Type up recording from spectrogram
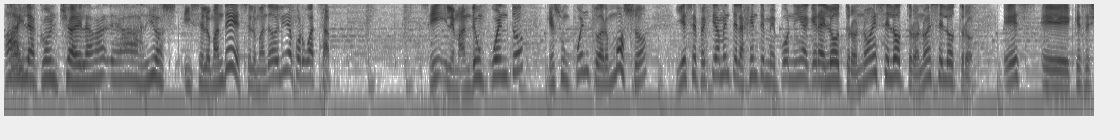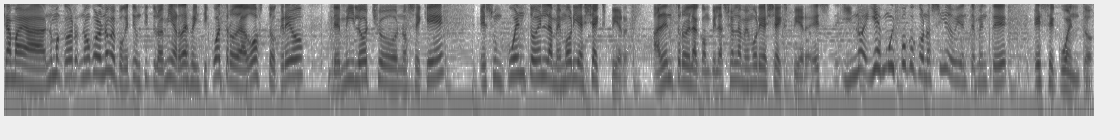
¡ay, la concha de la madre! ¡Ah, Dios! Y se lo mandé, se lo mandé a Dolina por WhatsApp. ¿Sí? Y le mandé un cuento, que es un cuento hermoso. Y es efectivamente la gente me ponía que era el otro. No es el otro, no es el otro. Es eh, que se llama. No me, acuerdo, no me acuerdo el nombre porque tiene un título de mierda. Es 24 de agosto, creo, de 1008, no sé qué. Es un cuento en la memoria de Shakespeare. Adentro de la compilación La memoria de Shakespeare. Es, y, no, y es muy poco conocido, evidentemente, ese cuento.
